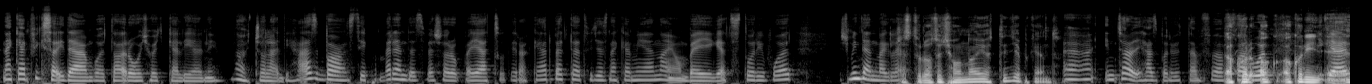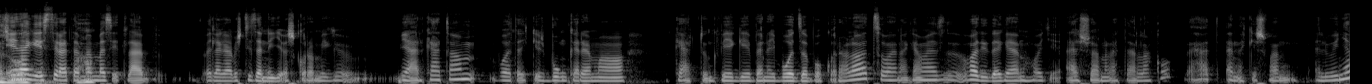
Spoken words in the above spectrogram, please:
nekem fixa ideám volt arról, hogy hogy kell élni. Nagy családi házban, szépen berendezve, sarokban játszótér a kertbe, tehát hogy ez nekem ilyen nagyon beégett sztori volt, és mindent meg lehet. Ezt tudod, hogy honnan jött egyébként? Én családi házban nőttem föl. Akkor, farul. ak- akkor így Igen, ez én volt. egész életemben Aha. mezitláb, vagy legalábbis 14 éves koromig járkáltam. Volt egy kis bunkerem a kertünk végében egy bodzabokor alatt, szóval nekem ez vadidegen, hogy első emeleten lakok, de hát ennek is van előnye.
